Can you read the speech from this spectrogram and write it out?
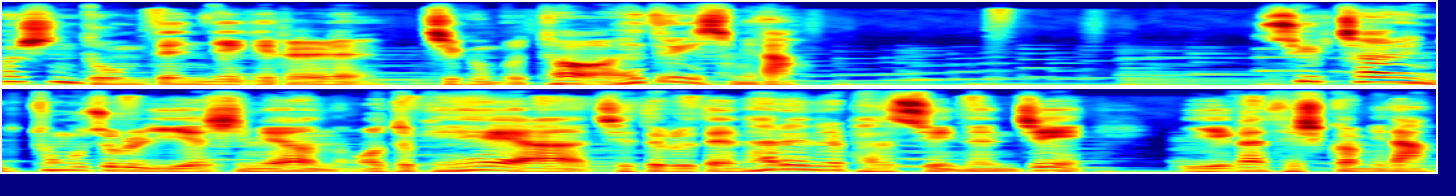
훨씬 도움된 얘기를 지금부터 해드리겠습니다. 수입차 할인 유통구조를 이해하시면 어떻게 해야 제대로 된 할인을 받을 수 있는지 이해가 되실 겁니다.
